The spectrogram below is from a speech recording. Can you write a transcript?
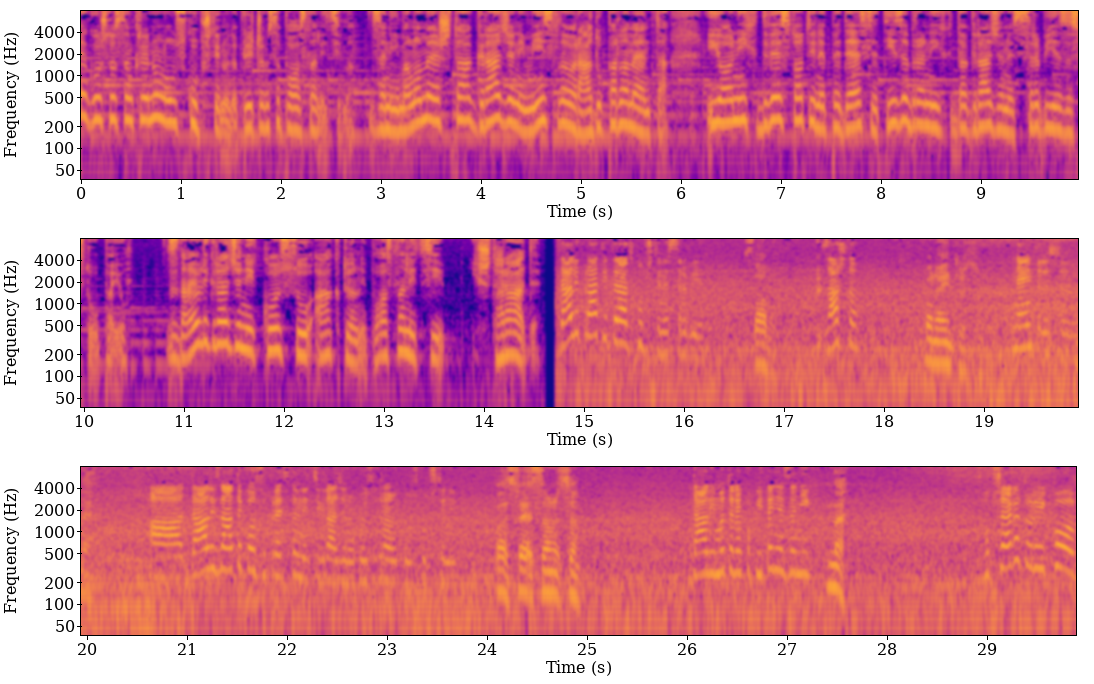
Nego što sam krenula u Skupštinu da pričam sa poslanicima, zanimalo me šta građani misle o radu parlamenta i onih 250 izabranih da građane Srbije zastupaju. Znaju li građani ko su aktuelni poslanici i šta rade? Da li pratite rad Skupštine Srbije? Slabo. Zašto? Pa ne interesuje. Ne interesuje vas? Ne. A da li znate ko su predstavnici građana koji su trenutno u Skupštini? Pa sve stvarno sam. Da li imate neko pitanje za njih? Ne. Zbog čega toliko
